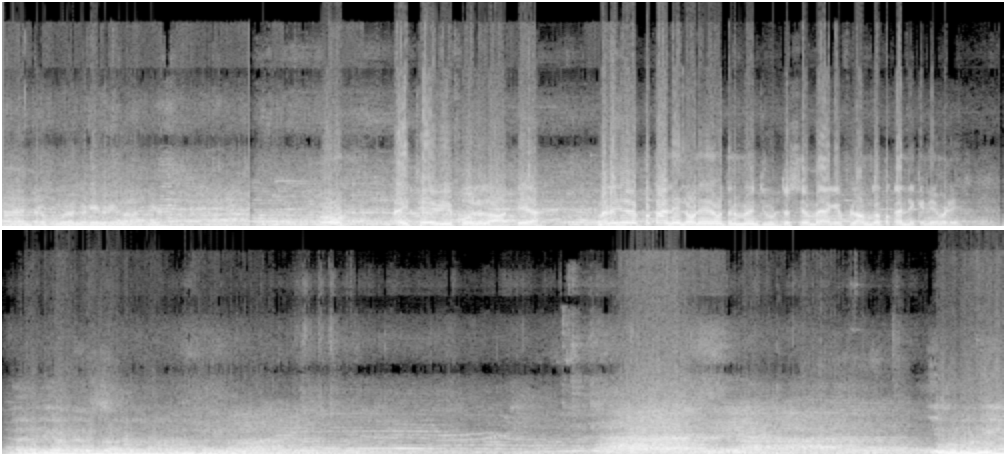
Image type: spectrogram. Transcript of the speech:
ਐਂ ਅੰਦਰ ਪੂਰਾ ਲੜੇ ਲੜੇ ਲਾਤੀਆਂ। ਉਹ ਇੱਥੇ ਵੀ ਫੁੱਲ ਲਾਤੇ ਆ। ਮੈਨੂੰ ਜਦੋਂ ਪਕਾਨੇ ਲਾਉਣੇ ਉਦੋਂ ਮੈਨੂੰ ਜ਼ਰੂਰ ਦੱਸਿਓ, ਮੈਂ ਆ ਕੇ ਫਲਾਉਂਗਾ ਪਕਾਨੇ ਕਿੰਨੇ ਬੜੇ। ਇਹ ਉਹਨਾਂ ਦੀਆਂ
